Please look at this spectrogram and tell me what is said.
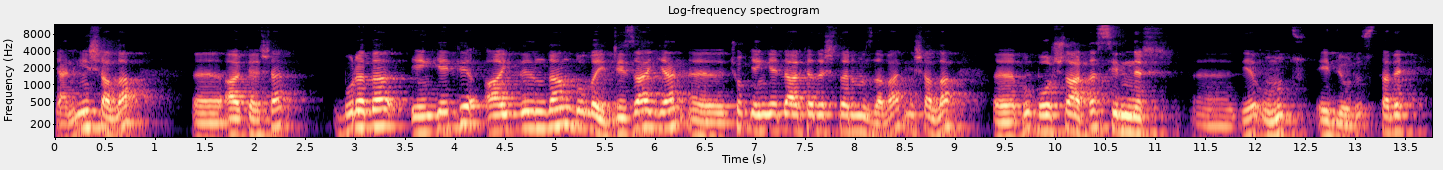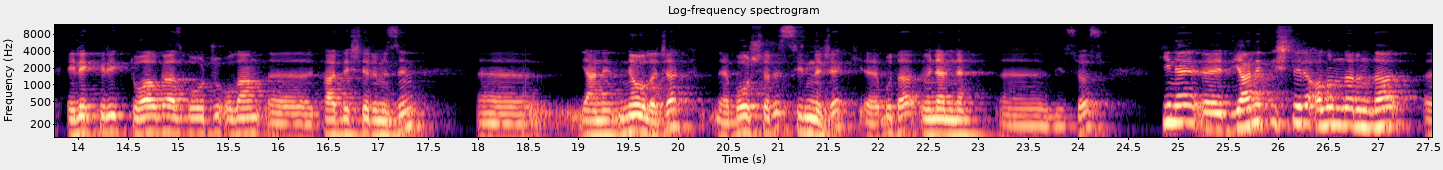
Yani inşallah e, arkadaşlar burada engelli aylığından dolayı ceza yiyen e, çok engelli arkadaşlarımız da var. İnşallah e, bu borçlar da silinir e, diye umut ediyoruz. Tabi elektrik, doğalgaz borcu olan e, kardeşlerimizin e, yani ne olacak? E, borçları silinecek. E, bu da önemli e, bir söz. Yine e, Diyanet İşleri alımlarında e,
